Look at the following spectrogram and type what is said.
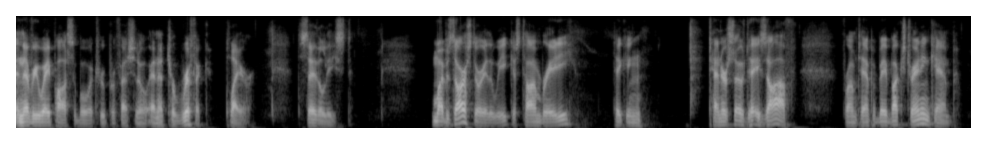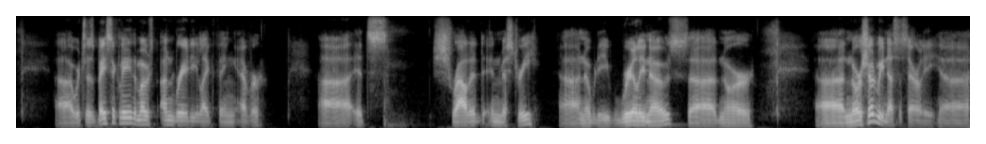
in every way possible a true professional and a terrific player, to say the least. My bizarre story of the week is Tom Brady taking 10 or so days off from Tampa Bay Bucks training camp, uh, which is basically the most unBrady like thing ever. Uh, it's shrouded in mystery. Uh, nobody really knows, uh, nor uh, nor should we necessarily. Uh,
